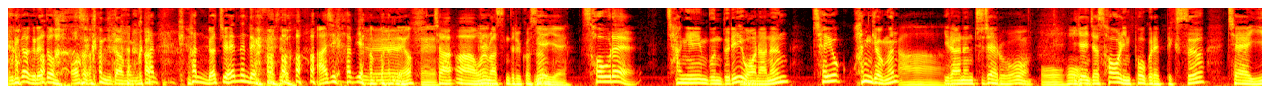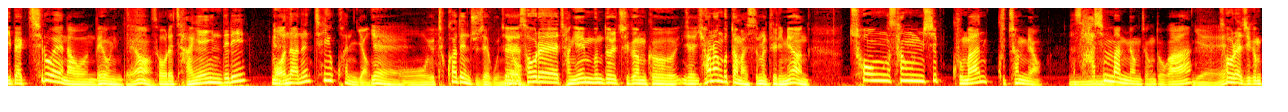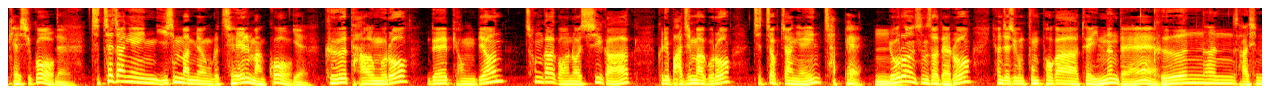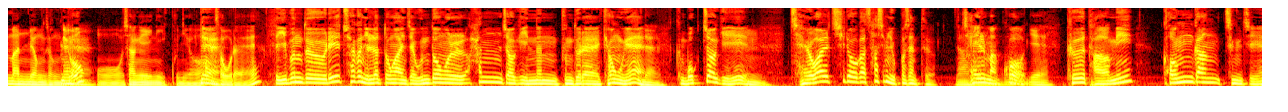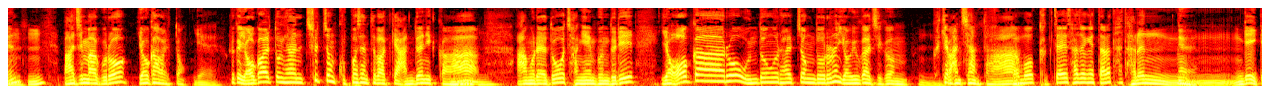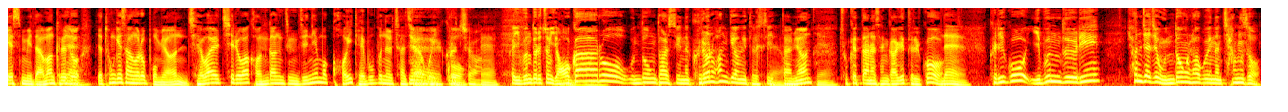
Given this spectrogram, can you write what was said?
우리가 그래도 어색합니다, 뭔가. 한한몇주 했는데 그래도 아직 합의 안 맞네요. 예. 자, 아, 오늘 예. 말씀드릴 것은 예, 예. 서울의 장애인 분들이 원하는 체육 환경은 아. 이라는 주제로 오호. 이게 이제 서울 인포그래픽스 제 207호에 나온 내용인데요. 서울의 장애인들이 원하는 체육 환경. 예. 오, 특화된 주제군요. 서울의 장애인분들 지금 그 이제 현황부터 말씀을 드리면 총 39만 9천 명. 한 40만 명 정도가 음. 예. 서울에 지금 계시고 네. 지체장애인 20만 명으로 제일 많고 예. 그 다음으로 뇌병변, 청각 언어 시각 그리고 마지막으로 지적 장애인 자폐 음. 요런 순서대로 현재 지금 분포가 돼 있는데 근 한 40만 명 정도 네. 오, 장애인이 있군요. 네. 서울에. 이분들이 최근 1년 동안 이제 운동을 한 적이 있는 분들의 경우에 네. 그 목적이 음. 재활 치료가 46% 제일 아, 많고 어, 예. 그 다음이 건강 증진 음흠. 마지막으로 여가 활동 예. 그러니까 여가 활동이 한 7.9%밖에 안 되니까 음. 아무래도 장애인분들이 여가로 운동을 할 정도로는 여유가 지금 음. 그렇게 많지 않다. 그러니까 뭐 각자의 사정에 따라 다 다른 네. 음, 게 있겠습니다만 그래도 네. 통계상으로 보면 재활 치료와 건강 증진이 뭐 거의 대부분을 차지하고 예, 있고 그렇죠. 예. 그러니까 이분들이 좀 여가로 운동도 할 수 있는 그런 환경이 될 수. 있다면 예. 좋겠다는 생각이 들고 네. 그리고 이분들이 현재 지금 운동을 하고 있는 장소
